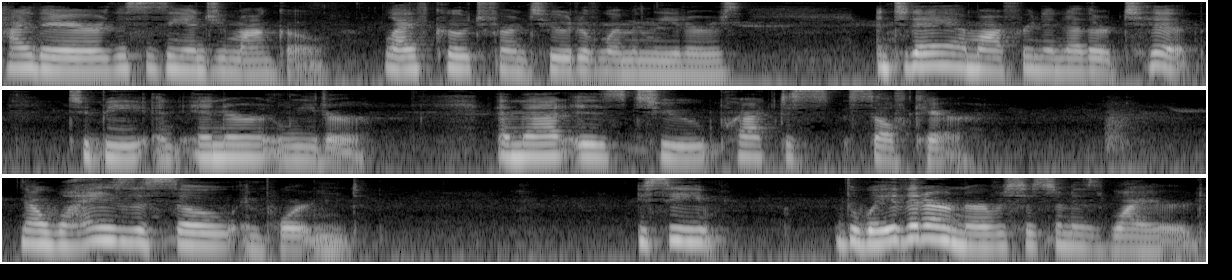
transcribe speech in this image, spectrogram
Hi there, this is Angie Monko, life coach for intuitive women leaders. And today I'm offering another tip to be an inner leader, and that is to practice self care. Now, why is this so important? You see, the way that our nervous system is wired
